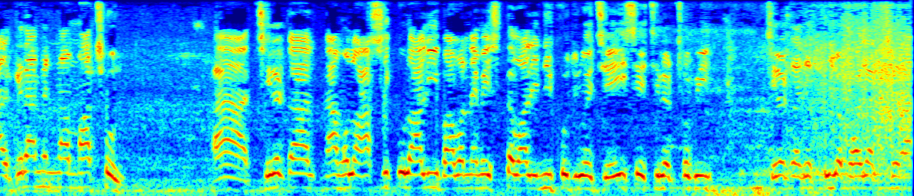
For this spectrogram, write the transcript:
আর গ্রামের নাম মাছুল। হ্যাঁ ছেলেটার নাম হলো আশিকুল আলী বাবার নামে ইস্তাব আলী নিখোঁজ রয়েছে। এই সেই ছেলের ছবি ছেলেটাকে খুঁজে পাওয়া যাচ্ছে না।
